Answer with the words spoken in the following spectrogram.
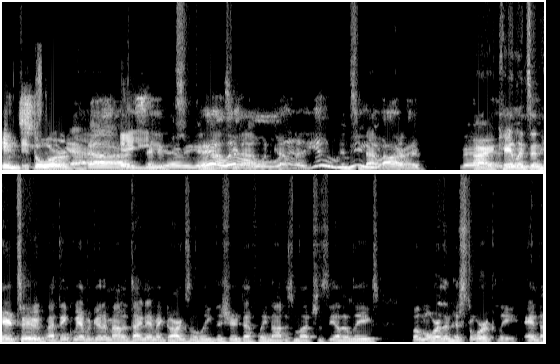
in, in store, yeah. Uh, hey, see, there we go. Yeah, well, see that one coming. You, didn't see that one all coming. Right. Very All right, Kalen's in here too. I think we have a good amount of dynamic guards in the league this year. Definitely not as much as the other leagues, but more than historically. And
